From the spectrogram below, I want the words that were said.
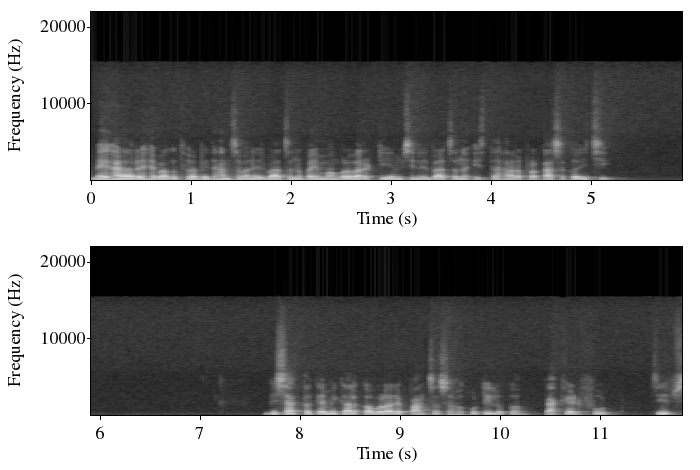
ମେଘାଳୟରେ ହେବାକୁ ଥିବା ବିଧାନସଭା ନିର୍ବାଚନ ପାଇଁ ମଙ୍ଗଳବାର ଟିଏମ୍ସି ନିର୍ବାଚନ ଇସ୍ତାହାର ପ୍ରକାଶ କରିଛି। ବିଷାକ୍ତ କେମିକାଲ କବଳରେ ପାଞ୍ଚଶହ କୋଟି ଲୋକ packet food chips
